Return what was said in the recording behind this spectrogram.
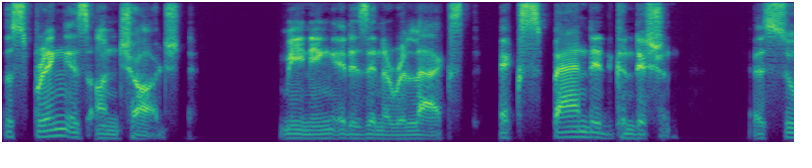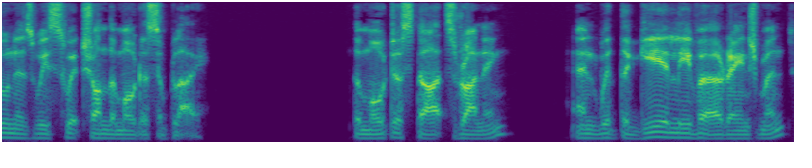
the spring is uncharged, meaning it is in a relaxed, expanded condition as soon as we switch on the motor supply. The motor starts running, and with the gear lever arrangement,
